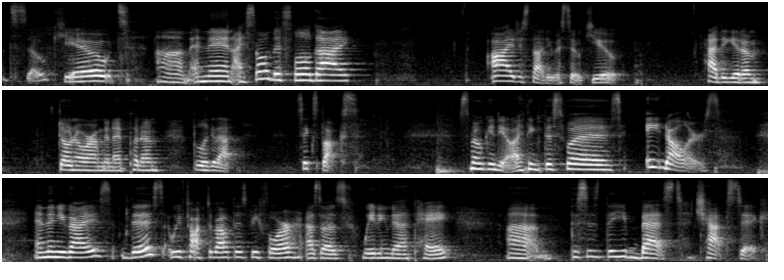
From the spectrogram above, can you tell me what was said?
It's so cute. Um, and then I saw this little guy. I just thought he was so cute. Had to get him. Don't know where I'm gonna put them, but look at that. Six bucks. Smoking deal. I think this was $8. And then you guys, this, we've talked about this before as I was waiting to pay. Um, this is the best chapstick.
